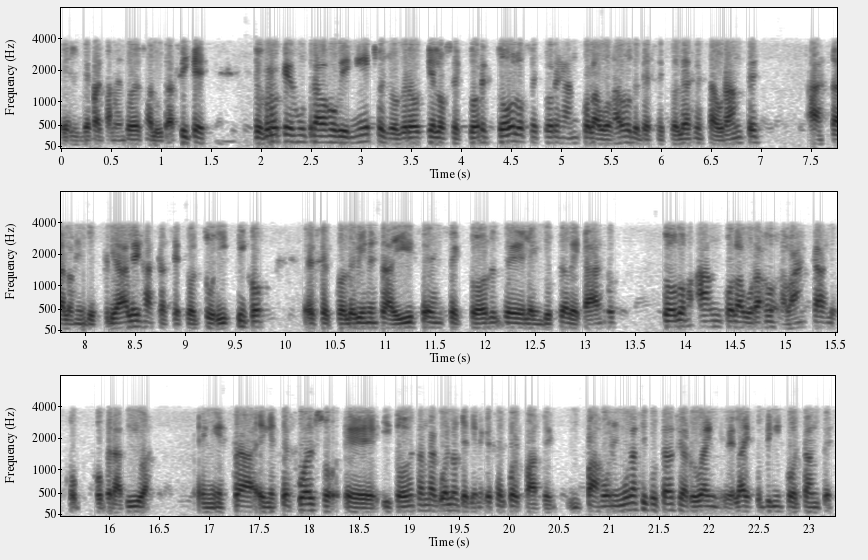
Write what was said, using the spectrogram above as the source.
el Departamento de Salud. Así que yo creo que es un trabajo bien hecho, yo creo que los sectores, todos los sectores han colaborado, desde el sector de restaurantes hasta los industriales, hasta el sector turístico, el sector de bienes raíces, el sector de la industria de carros, todos han colaborado, la banca, las co- cooperativas, en esta en este esfuerzo eh, y todos están de acuerdo en que tiene que ser por fase. Bajo ninguna circunstancia, Rubén, ¿verdad? esto es bien importante,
